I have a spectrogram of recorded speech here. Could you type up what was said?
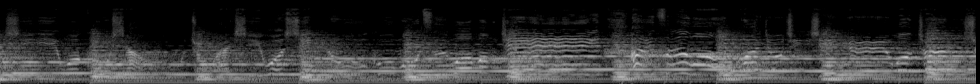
要忘记我哭笑无助，爱惜我心如枯木，赐我梦境，还赐我很快就清醒，与我沉睡，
